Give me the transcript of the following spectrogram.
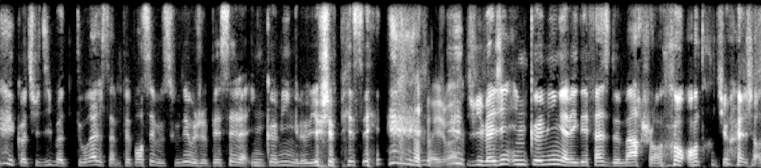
mais quand tu dis mode tourelle, ça me fait penser, vous vous souvenez au jeu PC, là, Incoming, le vieux jeu PC. Oui, je vois. Je m'imagine Incoming avec des phases de marche en- en- entre, tu vois, genre.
